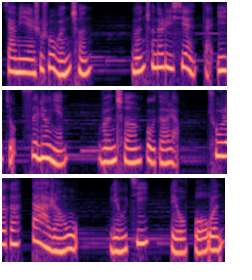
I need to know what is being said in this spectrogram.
下面说说文成，文成的立县在一九四六年，文成不得了，出了个大人物刘基刘伯温，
